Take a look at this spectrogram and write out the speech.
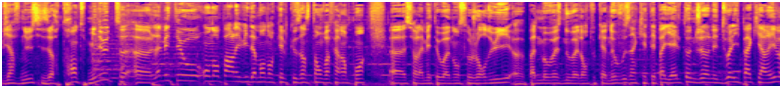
Bienvenue, 6h30 minutes. Euh, la météo, on en parle évidemment dans quelques instants. On va faire un point euh, sur la météo annonce aujourd'hui. Euh, pas de mauvaises nouvelles en tout cas, ne vous inquiétez pas. Il y a Elton John et Dwalipa qui arrivent.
